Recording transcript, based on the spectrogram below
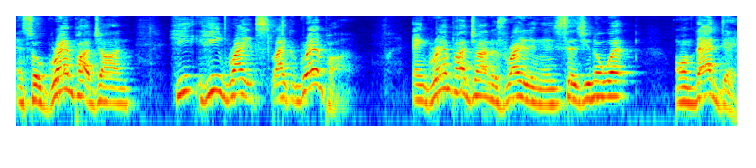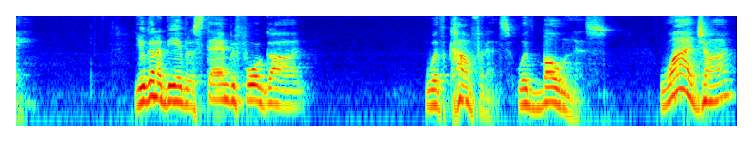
And so Grandpa John, he he writes like a grandpa. And Grandpa John is writing and he says, you know what? On that day, you're going to be able to stand before God with confidence, with boldness. Why, John?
